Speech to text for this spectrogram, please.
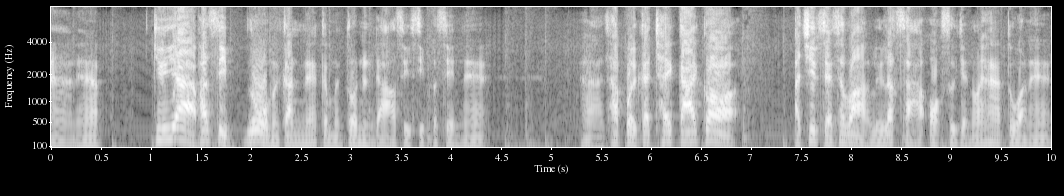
อ่านะครับกิริยาพัสสิบโล่เหมือนกันนะก็เหมือนตัว 1 ดาว 40%นะฮะอ่าถ้าเปิดการใช้การ์ดก็อาชีพแสงสว่างหรือรักษาออกสื่ออย่างน้อย 5 ตัวนะฮะ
